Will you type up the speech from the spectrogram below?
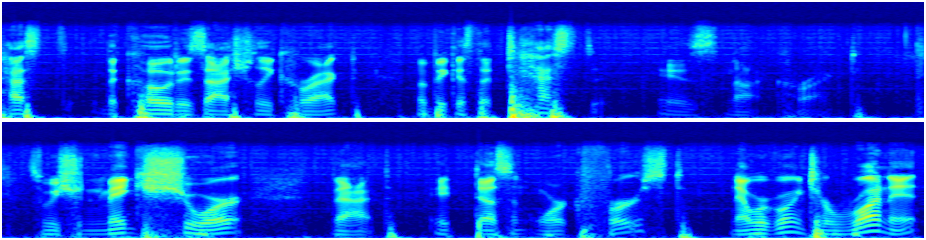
test the code is actually correct, but because the test is not correct. So we should make sure that it doesn't work first. Now we're going to run it.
